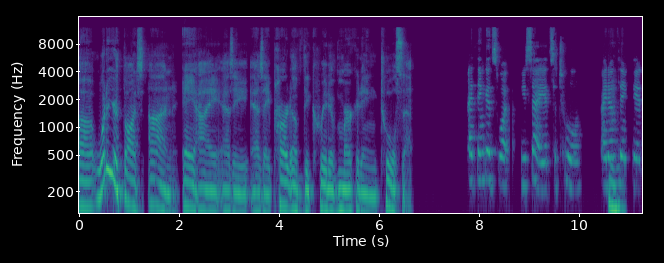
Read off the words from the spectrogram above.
uh, what are your thoughts on AI as a as a part of the creative marketing tool set? I think it's what you say. It's a tool. I don't mm-hmm. think it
